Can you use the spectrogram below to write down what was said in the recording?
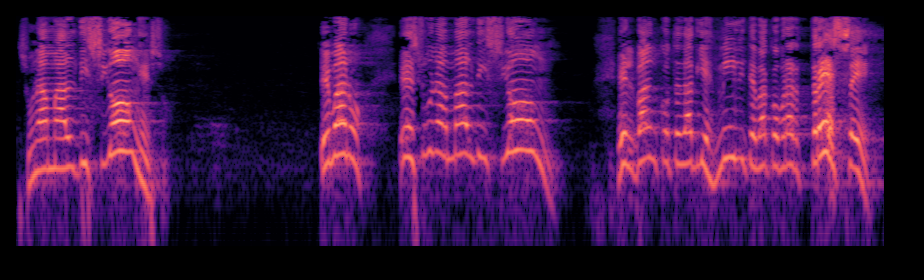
Es una maldición eso. Hermano, es una maldición. El banco te da 10 mil y te va a cobrar 13.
